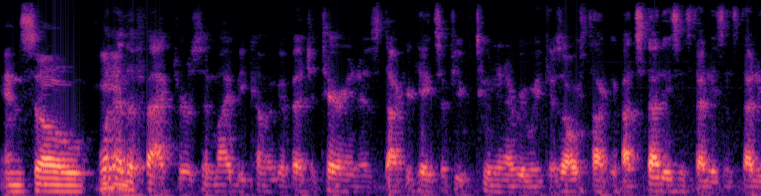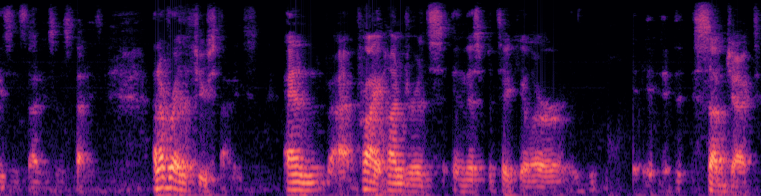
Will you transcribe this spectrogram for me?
And so One of the factors in my becoming a vegetarian is Dr. Gates, if you tune in every week, is always talking about studies and studies and studies and studies and studies. And I've read a few studies, and uh, probably hundreds in this particular uh, subject,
